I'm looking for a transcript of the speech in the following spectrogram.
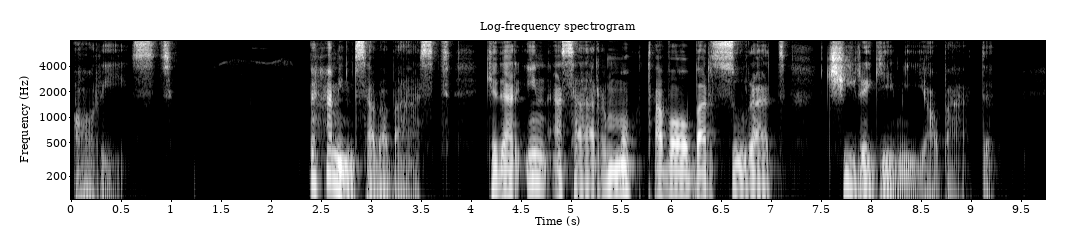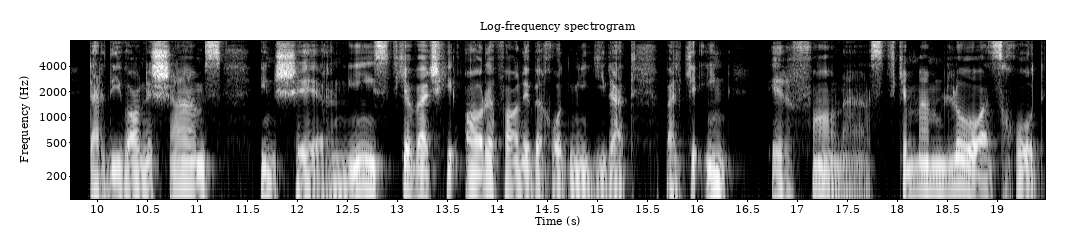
آری است به همین سبب است که در این اثر محتوا بر صورت چیرگی مییابد. در دیوان شمس این شعر نیست که وجهی عارفانه به خود می‌گیرد بلکه این عرفان است که مملو از خود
